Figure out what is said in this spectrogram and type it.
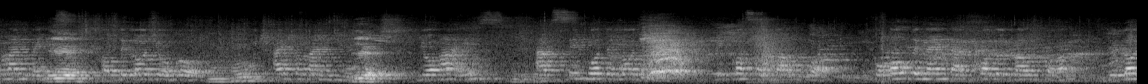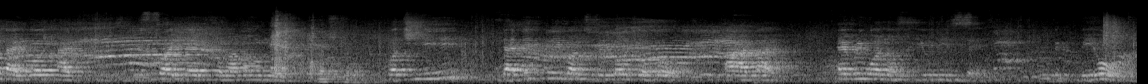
commandments Yes. of the Lord your God, Mhm. which I command you. yes. Your eyes have seen what the Lord did because of Baal-peor. For all the men that followed Baal-peor, the Lord thy God had destroyed them from among you. But ye that did cleave unto the Lord your God are alive, every one of you this day. Behold,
